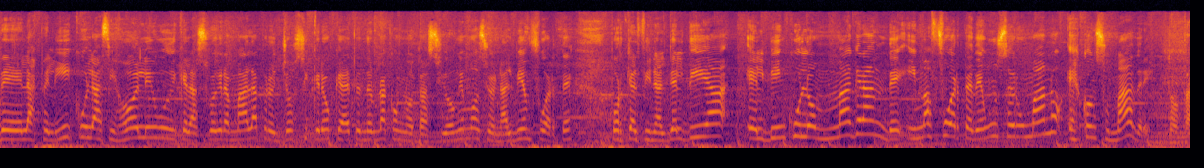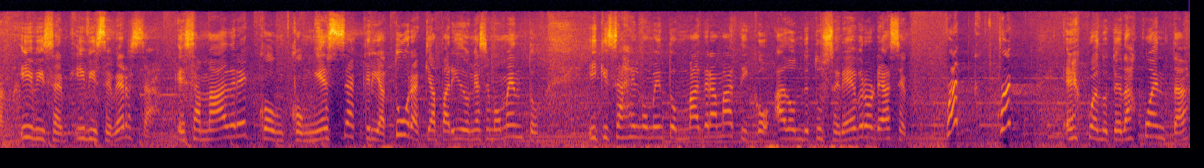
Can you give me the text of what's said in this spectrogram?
de las películas y Hollywood y que la suegra mala, pero yo sí creo que debe tener una connotación emocional bien fuerte, porque al final del día el vínculo más grande y más fuerte de un ser humano es con su madre. Totalmente. Y, y viceversa. Esa madre con, con esa criatura que ha parido en ese momento. Y quizás el momento más dramático a donde tu cerebro le hace es cuando te das cuenta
